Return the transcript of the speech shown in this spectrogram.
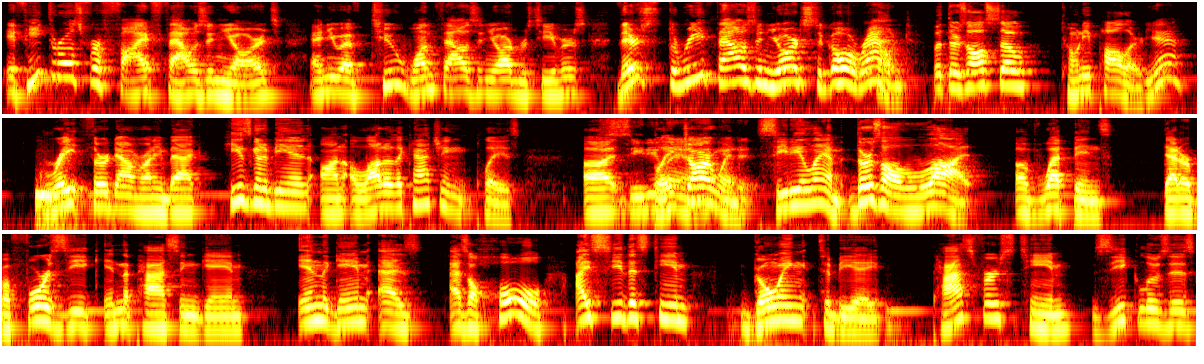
If he throws for 5,000 yards and you have two 1,000 yard receivers, there's 3,000 yards to go around. but there's also Tony Pollard. Yeah. Great third down running back. He's going to be in on a lot of the catching plays. Uh, Blake Lamb, Jarwin. CeeDee Lamb. There's a lot of weapons that are before Zeke in the passing game. In the game as as a whole, I see this team going to be a pass first team. Zeke loses.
